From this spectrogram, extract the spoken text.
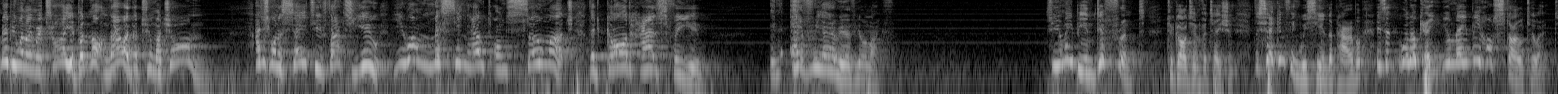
maybe when I'm retired, but not now. I've got too much on. I just want to say to you, if that's you, you are missing out on so much that God has for you in every area of your life. So you may be indifferent to God's invitation. The second thing we see in the parable is that, well, okay, you may be hostile to it.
